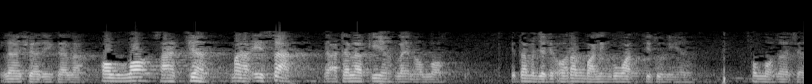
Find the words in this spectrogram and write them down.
la syarikalah. Allah saja, Maha Esa, enggak ada lagi yang selain Allah. Kita menjadi orang paling kuat di dunia. Allah saja.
